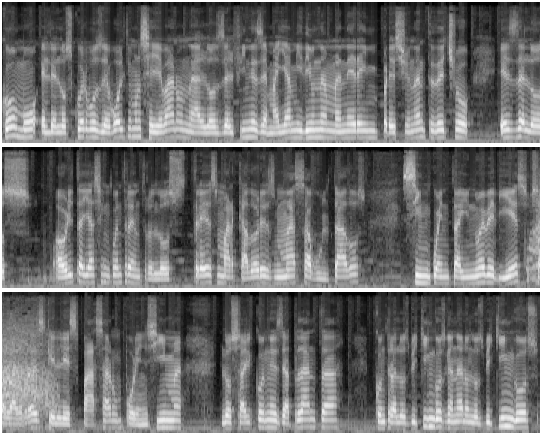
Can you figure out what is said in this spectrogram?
como el de los Cuervos de Baltimore se llevaron a los Delfines de Miami de una manera impresionante. De hecho, es de los, ahorita ya se encuentra dentro de los tres marcadores más abultados. 59-10. O sea, la verdad es que les pasaron por encima. Los halcones de Atlanta contra los vikingos ganaron los vikingos.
